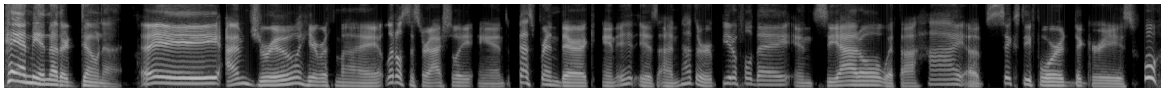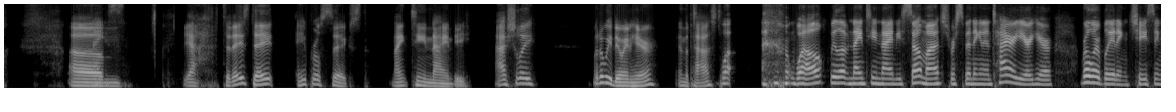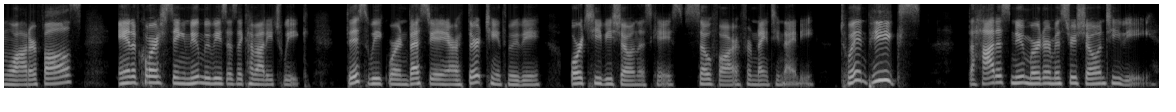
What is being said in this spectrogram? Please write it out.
Hand me another donut. Hey, I'm Drew here with my little sister Ashley and best friend Derek, and it is another beautiful day in Seattle with a high of 64 degrees. Whew. Um, Nice. yeah, today's date, April 6th, 1990. Ashley, what are we doing here in the past? Well, well, we love 1990 so much. We're spending an entire year here rollerblading, chasing waterfalls, and of course, seeing new movies as they come out each week. This week, we're investigating our 13th movie or TV show in this case so far from 1990 Twin Peaks, the hottest new murder mystery show on TV.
